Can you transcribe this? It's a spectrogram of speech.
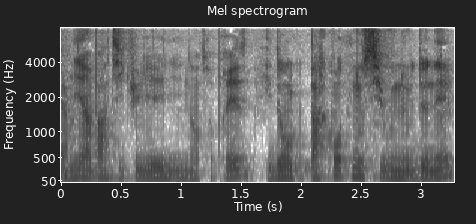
euh, ni un particulier ni une entreprise. Et donc, par contre, nous, si vous nous le donnez,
